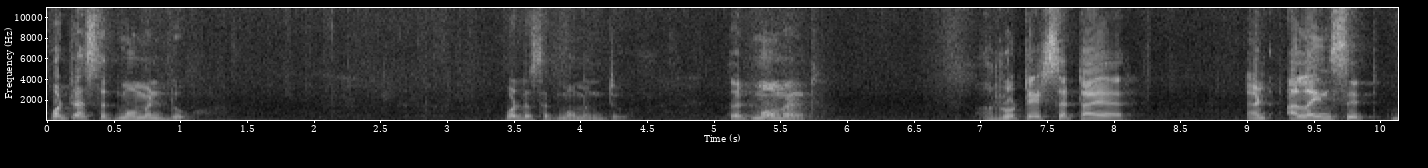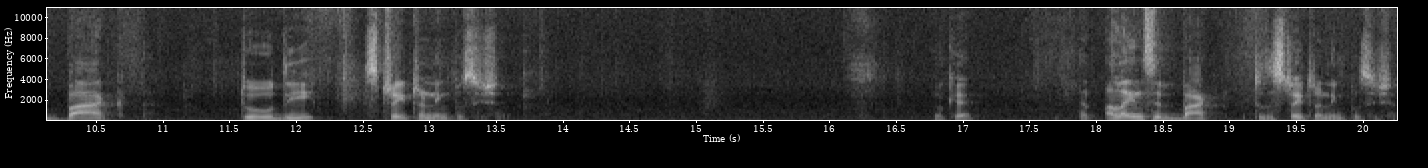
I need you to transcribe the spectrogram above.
What does that moment do? What does that moment do? That moment rotates the tire and aligns it back to the straight running position. Okay? And aligns it back to the straight running position.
